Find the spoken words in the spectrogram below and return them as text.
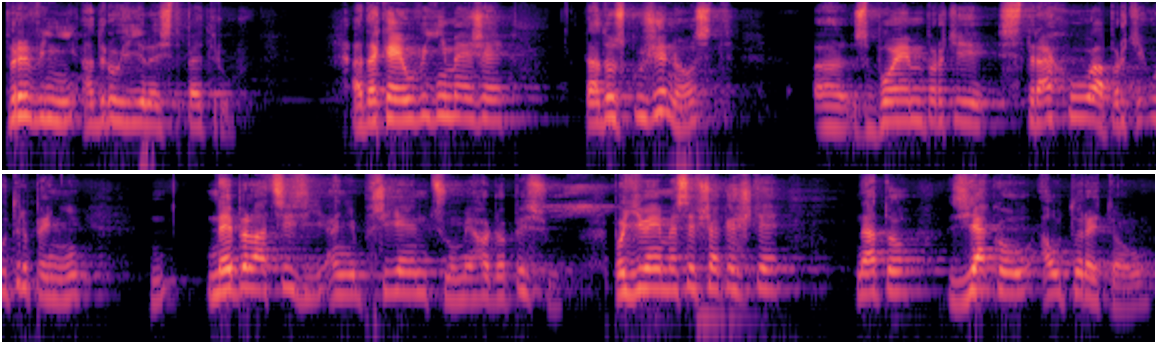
první a druhý list Petru. A také uvidíme, že tato zkušenost eh, s bojem proti strachu a proti utrpení nebyla cizí ani příjemcům jeho dopisu. Podívejme se však ještě na to, s jakou autoritou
